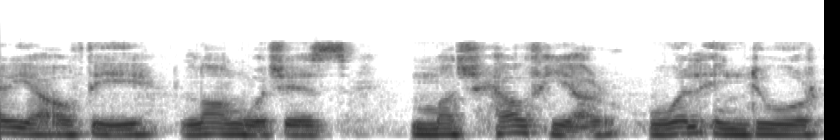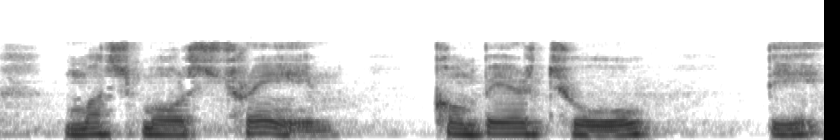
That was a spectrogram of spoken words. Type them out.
area of the lung, which is much healthier, will endure much more strain compared to the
